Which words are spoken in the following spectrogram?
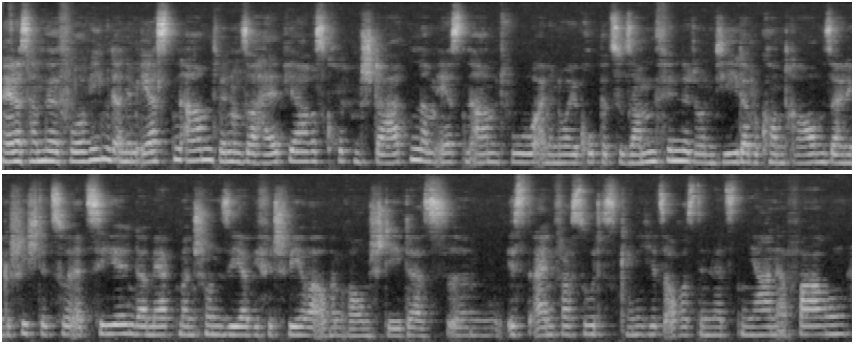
Ja, das haben wir vorwiegend an dem ersten Abend, wenn unsere Halbjahresgruppen starten, am ersten Abend, wo eine neue Gruppe zusammenfindet und jeder bekommt Raum, seine Geschichte zu erzählen. Da merkt man schon sehr, wie viel Schwere auch im Raum steht. Das ähm, ist einfach so, das kenne ich jetzt auch aus den letzten Jahren Erfahrung,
